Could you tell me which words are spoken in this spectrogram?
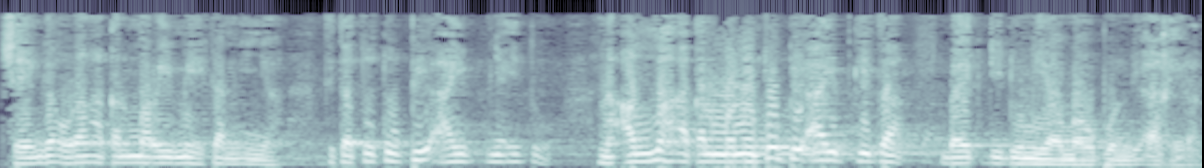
Sehingga orang akan merimihkan inya. Kita tutupi aibnya itu. Nah Allah akan menutupi aib kita baik di dunia maupun di akhirat.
